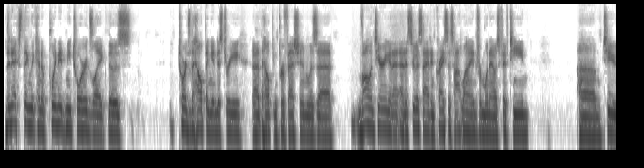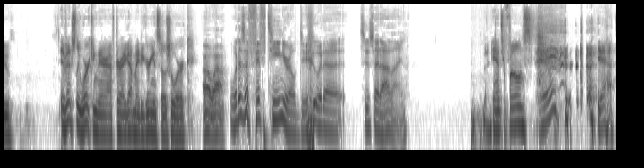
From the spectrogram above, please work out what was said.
the next thing that kind of pointed me towards like those towards the helping industry, uh, the helping profession was uh, volunteering at a, at a suicide and crisis hotline from when I was 15 um, to eventually working there after I got my degree in social work. Oh wow. What does a 15 year old do at a suicide hotline? Answer phones. Really? yeah.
